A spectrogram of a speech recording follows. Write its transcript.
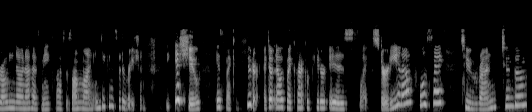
Roni Nona has made classes online into consideration. The issue is my computer. I don't know if my current computer is like sturdy enough, we'll say, to run Toon Boom.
